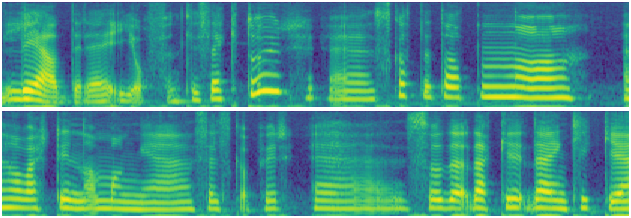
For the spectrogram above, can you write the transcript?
ledere i offentlig sektor, eh, skatteetaten og jeg har vært innom mange selskaper. Eh, så det, det, er ikke, det, er egentlig ikke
